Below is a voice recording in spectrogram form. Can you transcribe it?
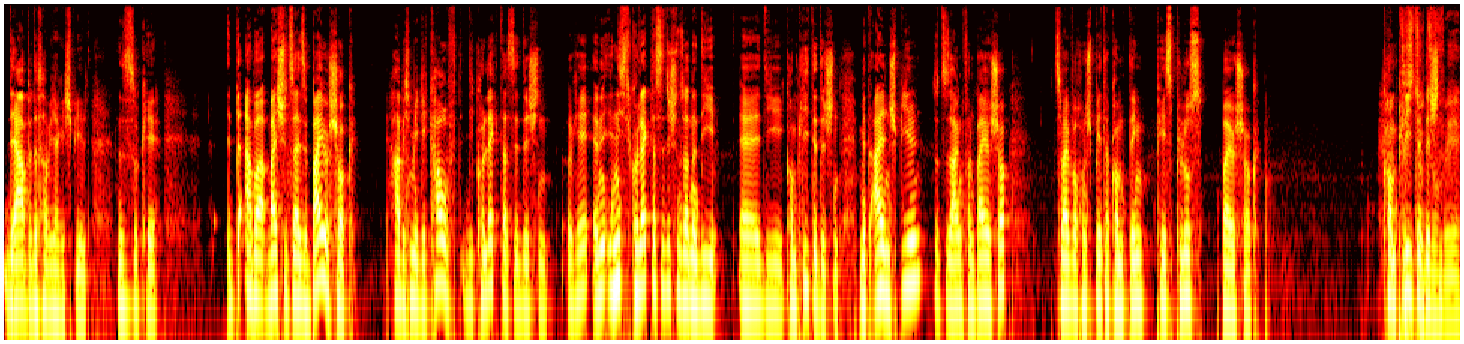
Ja, aber das habe ich ja gespielt. Das ist okay. Aber beispielsweise Bioshock habe ich mir gekauft, die Collectors Edition, okay? Äh, Nicht die Collectors Edition, sondern die, äh, die Complete Edition. Mit allen Spielen sozusagen von Bioshock. Zwei Wochen später kommt Ding, PS Plus Bioshock. Complete Edition. so.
